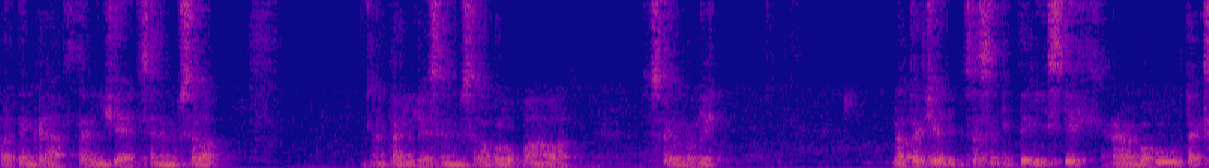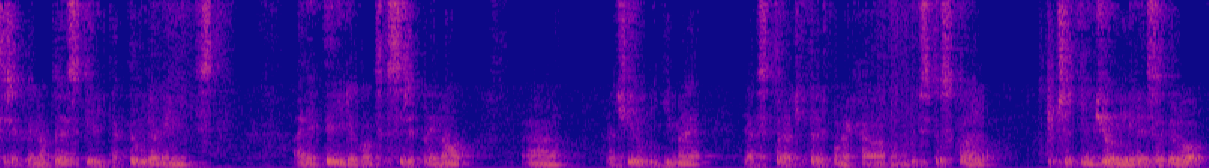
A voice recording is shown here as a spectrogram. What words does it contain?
ale tenkrát ta rýže se nemusela ta rýže se nemusela voloupávat, to se rovnou jedlo. No takže zase některý z těch uh, bohů tak si řekli, no to je skvělý, tak to budeme jíst. A některý dokonce si řekli, no uh, radši uvidíme, já si to radši tady ponechám a budu si to skladovat. I předtím, že ho jedli, co bylo,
